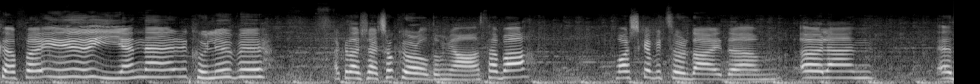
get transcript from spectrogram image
Kafayı yiyenler kulübü. Arkadaşlar çok yoruldum ya. Sabah başka bir turdaydım. Öğlen e,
